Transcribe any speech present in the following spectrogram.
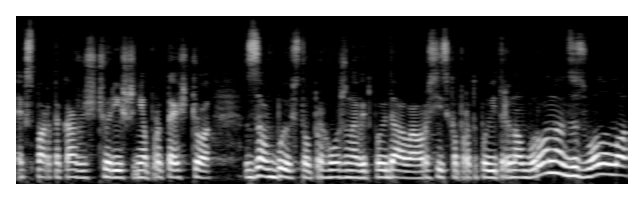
Експерти кажуть, що рішення про те, що за вбивство Пригожина відповідала російська протиповітряна оборона, дозволило.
